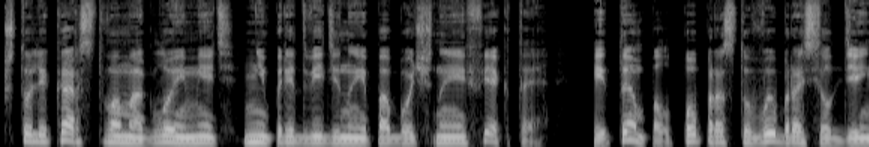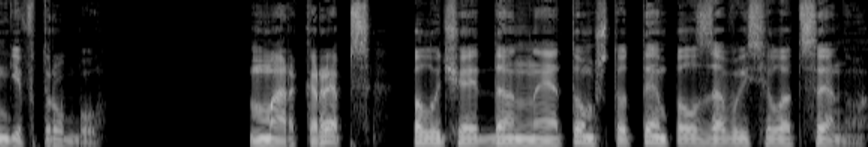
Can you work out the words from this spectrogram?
что лекарство могло иметь непредвиденные побочные эффекты, и Темпл попросту выбросил деньги в трубу. Марк Рэпс получает данные о том, что Темпл завысила цену,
